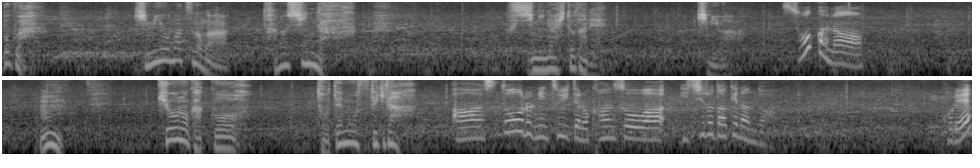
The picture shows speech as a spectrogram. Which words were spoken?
僕は君を待つのが楽しいんだ不思議な人だね。君は。そうかな？うん。今日の格好とても素敵だ。あーストールについての感想は一度だけなんだ。これ？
